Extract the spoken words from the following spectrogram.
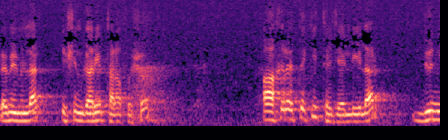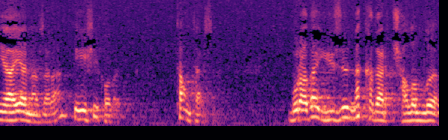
Ve müminler işin garip tarafı şu, ahiretteki tecelliler dünyaya nazaran değişik olacak. Tam tersi. Burada yüzü ne kadar çalımlı,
